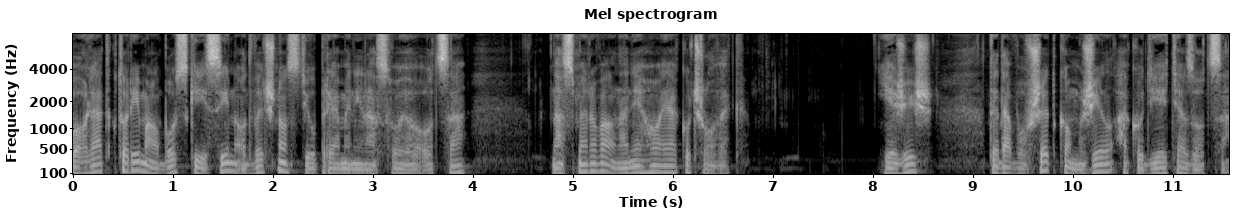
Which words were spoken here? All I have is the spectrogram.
Pohľad, ktorý mal boský syn od väčšnosti upriamený na svojho otca, nasmeroval na neho aj ako človek. Ježiš teda vo všetkom žil ako dieťa z otca.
